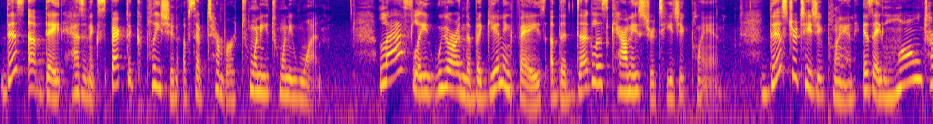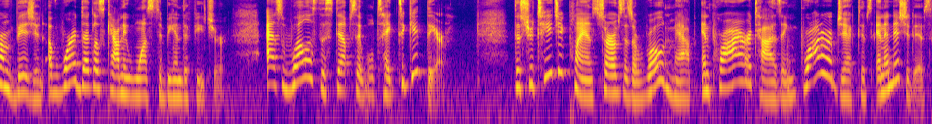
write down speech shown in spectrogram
This update has an expected completion of September 2021. Lastly, we are in the beginning phase of the Douglas County Strategic Plan. This strategic plan is a long-term vision of where Douglas County wants to be in the future, as well as the steps it will take to get there. The strategic plan serves as a roadmap in prioritizing broader objectives and initiatives,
